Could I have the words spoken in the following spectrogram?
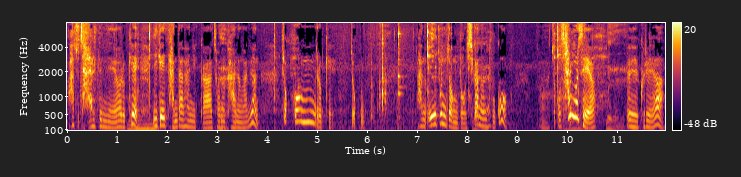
아주 잘 됐네요. 이렇게 이게 단단하니까 저는 음. 네. 가능하면 조금 이렇게 조금 한 5분 정도 시간을 네. 두고 어, 조금 삶으세요. 네네네. 예, 그래야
